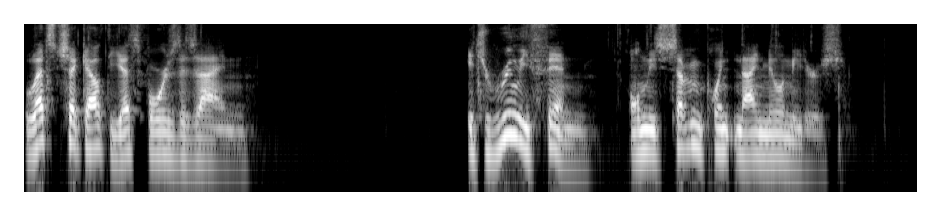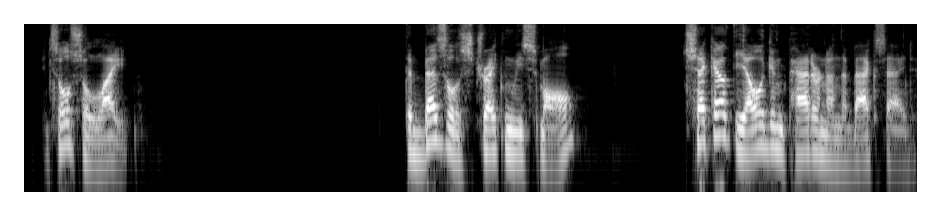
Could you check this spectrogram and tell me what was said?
Let's check out the S4's design. It's really thin, only 7.9 millimeters. It's also light. The bezel is strikingly small. Check out the elegant pattern on the backside.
